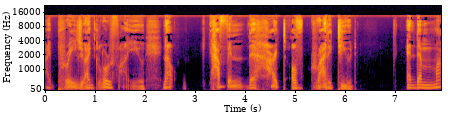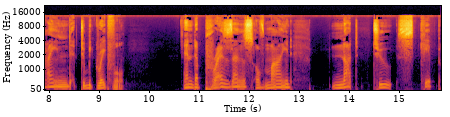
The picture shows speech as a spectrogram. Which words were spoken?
I praise you. I glorify you. Now, having the heart of gratitude and the mind to be grateful and the presence of mind not to skip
